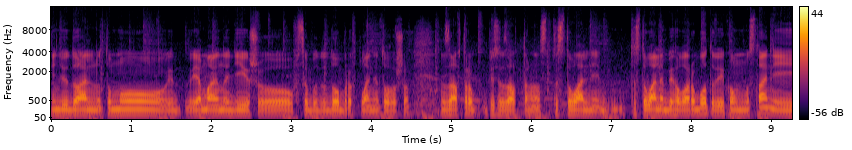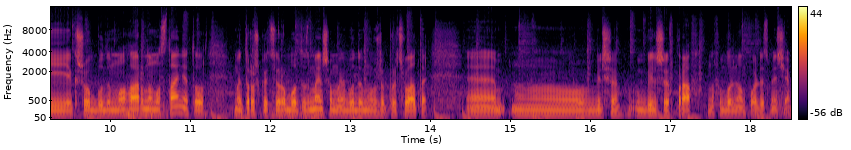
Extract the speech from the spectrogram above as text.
індивідуально. Тому я маю надію, що все буде добре в плані того, що завтра, післязавтра у нас тестувальні, тестувальна бігова робота, в якому стані. І якщо будемо в гарному стані, то ми трошки цю роботу зменшимо і будемо вже працювати е, ну, більше, більше вправ на футбольному полі з м'ячем.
